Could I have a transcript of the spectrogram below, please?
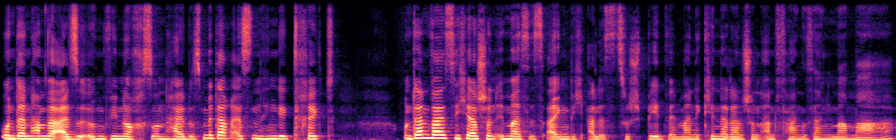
und dann haben wir also irgendwie noch so ein halbes Mittagessen hingekriegt. Und dann weiß ich ja schon immer, es ist eigentlich alles zu spät, wenn meine Kinder dann schon anfangen, sagen, Mama,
